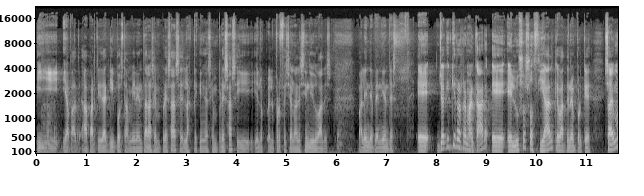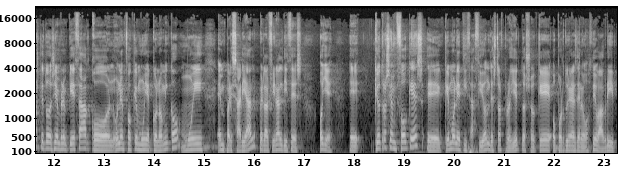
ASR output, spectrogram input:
y, a, partir de aquí, pues también entran las empresas, en las pequeñas empresas y, los, profesionales individuales, ¿vale? Independientes. Eh, yo aquí quiero remarcar eh, el uso social que va a tener, porque sabemos que todo siempre empieza con un enfoque muy económico, muy empresarial, pero al final dices, oye, eh, ¿Qué otros enfoques, eh, qué monetización de estos proyectos o qué oportunidades de negocio va a abrir?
